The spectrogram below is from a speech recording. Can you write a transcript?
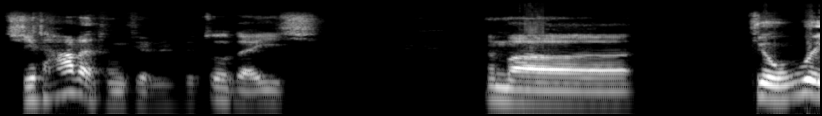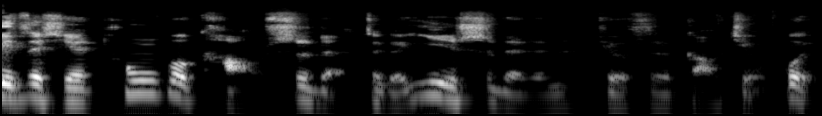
其他的同学呢，就坐在一起，那么。就为这些通过考试的这个应试的人呢，就是搞酒会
